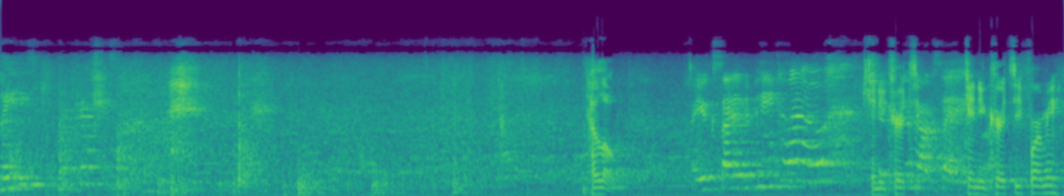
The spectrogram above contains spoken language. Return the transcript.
Ladies, Hello. Are you excited to paint? Hello. Can you Show me curtsy? how Can you you curtsy for me?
